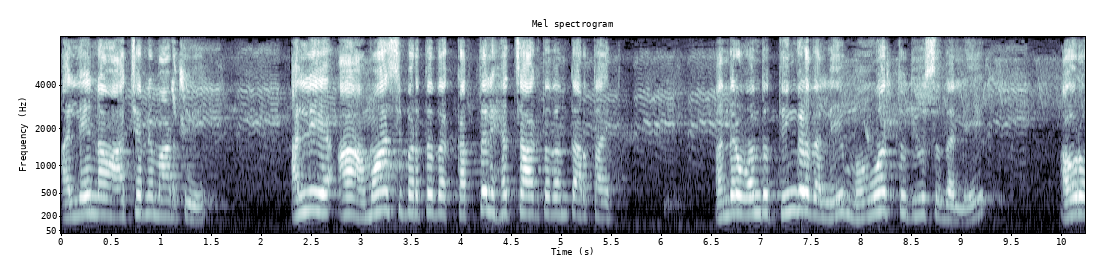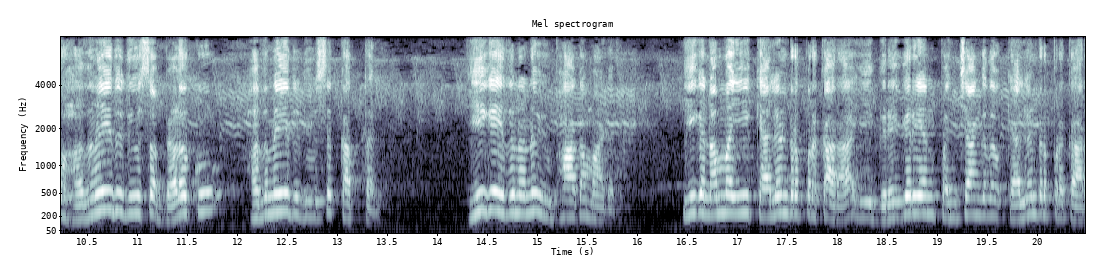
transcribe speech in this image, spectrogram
ಅಲ್ಲಿ ನಾವು ಆಚರಣೆ ಮಾಡ್ತೀವಿ. ಅಲ್ಲಿ ಆ ಅಮಾವಾಸ್ಯೆ ಬರ್ತದ ಕತ್ತಲು ಹೆಚ್ಚಾಗ್ತದಂತ ಅರ್ಥ ಆಯಿತು. ಅಂದರೆ ಒಂದು ತಿಂಗಳಲ್ಲಿ ಮೂವತ್ತು ದಿವಸದಲ್ಲಿ ಅವರು ಹದಿನೈದು ದಿವಸ ಬೆಳಕು, ಹದಿನೈದು ದಿವಸ ಕತ್ತಲೆ. ಹೀಗೆ ಇದನ್ನು ವಿಭಾಗ ಮಾಡಿದೆ. ಈಗ ನಮ್ಮ ಈ ಕ್ಯಾಲೆಂಡರ್ ಪ್ರಕಾರ, ಈ ಗ್ರೆಗರಿಯನ್ ಪಂಚಾಂಗದ ಕ್ಯಾಲೆಂಡರ್ ಪ್ರಕಾರ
